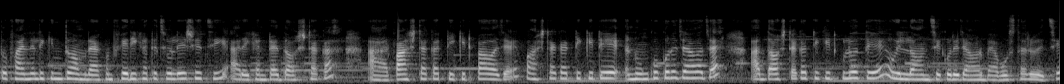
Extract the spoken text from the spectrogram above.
তো ফাইনালি কিন্তু আমরা এখন ফেরিঘাটে চলে এসেছি। আর এখানটায় দশ টাকা আর পাঁচ টাকার টিকিট পাওয়া যায়। পাঁচ টাকার টিকিটে নৌকো করে যাওয়া যায় আর দশ টাকার টিকিটগুলোতে ওই লঞ্চে করে যাওয়ার ব্যবস্থা রয়েছে।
